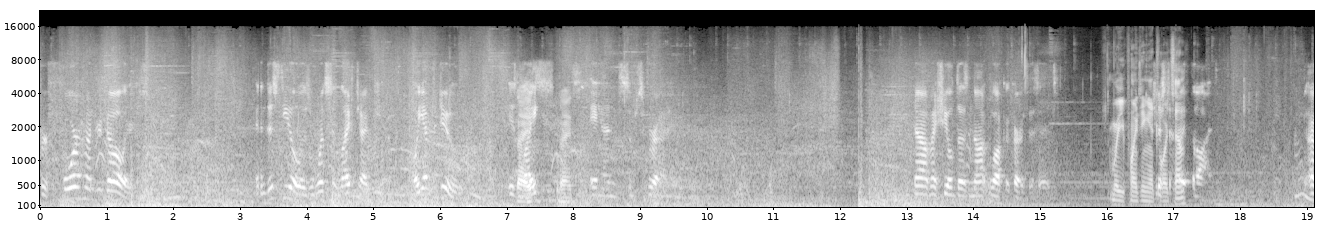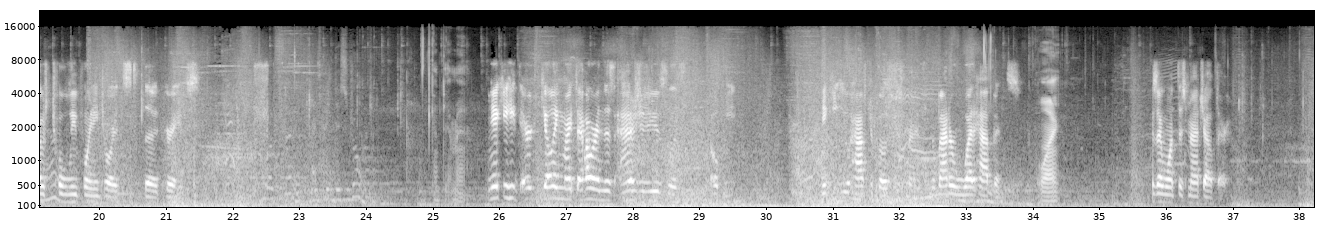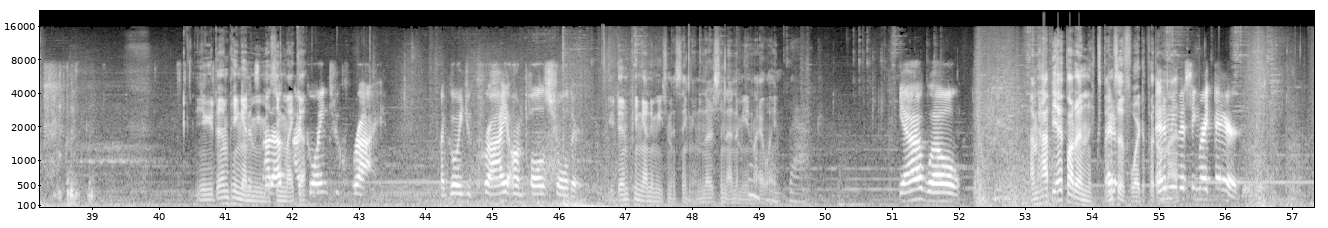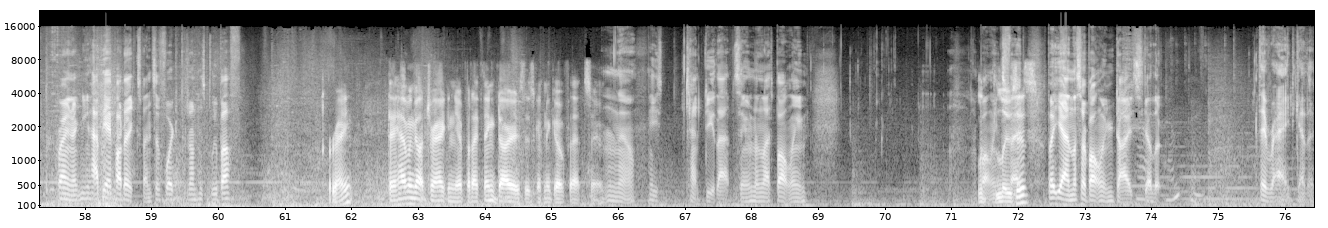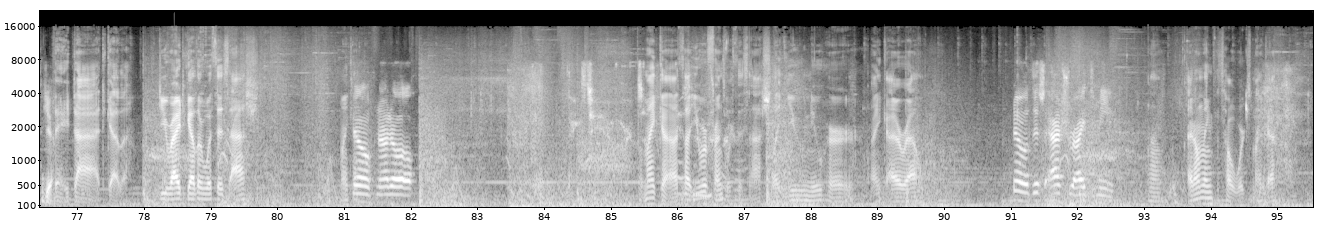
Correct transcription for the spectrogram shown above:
for $400. And this deal is a once in a lifetime deal. All you have to do is Nice, nice. like and subscribe. Now my shield does not block a Karthus hit. Were you pointing it Just towards him? I thought. Oh, I was no. totally pointing towards the graves. Your turret has been destroyed. God damn it. Nikki, they're killing my tower and this Ashe is useless. Help me. Nikki, you have to post this match, no matter what happens. Why? Because I want this match out there. You didn't ping If enemy it's missing, up, Micah. I'm going to cry. I'm going to cry on Paul's shoulder. You didn't ping enemies missing, and there's an enemy in my lane. Yeah, well, I'm happy I bought an expensive ward to put on enemy that. missing right there. Brian, aren't you happy I bought an expensive ward to put on his blue buff? Right? They haven't got dragon yet, but I think Darius is gonna go for that soon. No, he can't do that soon unless bot lane. L- Bot lane's fed. loses? But yeah, unless our bot lane dies together. They ride together. Yeah. They die together. Do you ride together with this Ashe? Micah? No, not at all. You. Micah, I thought you were friends with this Ashe. Like you knew her, like IRL. No, this Ashe rides me. Oh, I don't think that's how it works, Micah.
